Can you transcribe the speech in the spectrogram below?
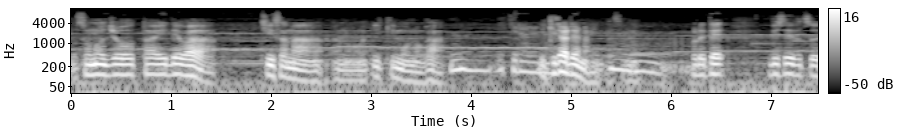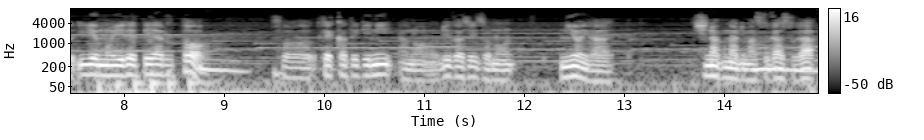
あのその状態では小さなあの生き物が生きられない。生きられないんですね、これで微生物 EM を入れてやると、そう結果的にあの硫化水素の匂いがしなくなります、ガスが。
